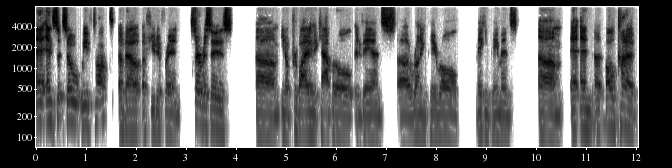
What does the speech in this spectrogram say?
And, and so, so we've talked about a few different services um, you know, providing the capital advance, uh, running payroll, making payments. Um, and, and uh, I'll kind of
